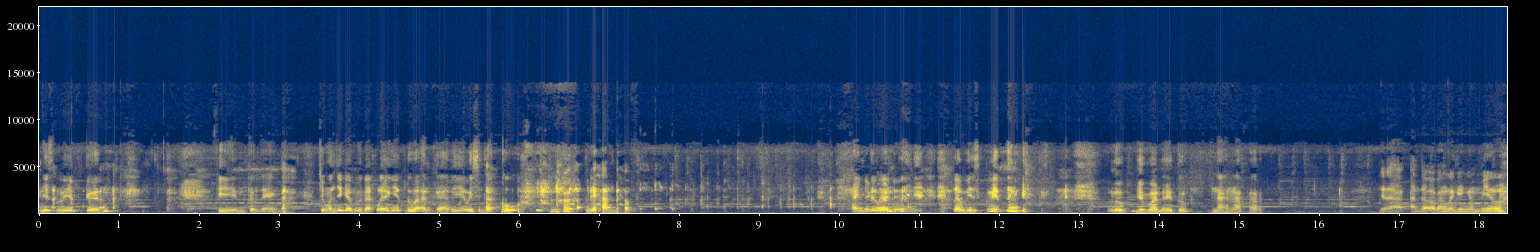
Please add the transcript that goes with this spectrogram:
Diselipkeun. Pinter ceng cuman juga budak leungit duaan kari. Wis Dihandap. Aing Cek tuh wae deh. tak biskuit lu gimana itu? Nah lapar. Ya ada orang lagi ngemil.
